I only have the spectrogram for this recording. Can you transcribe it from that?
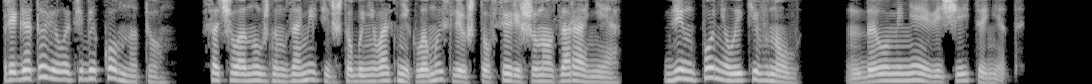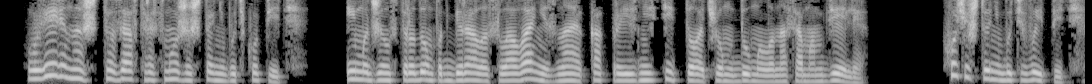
«Приготовила тебе комнату», сочла нужным заметить, чтобы не возникло мысли, что все решено заранее. Дин понял и кивнул. «Да у меня и вещей-то нет». «Уверена, что завтра сможешь что-нибудь купить». Имаджин с трудом подбирала слова, не зная, как произнести то, о чем думала на самом деле. «Хочешь что-нибудь выпить?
